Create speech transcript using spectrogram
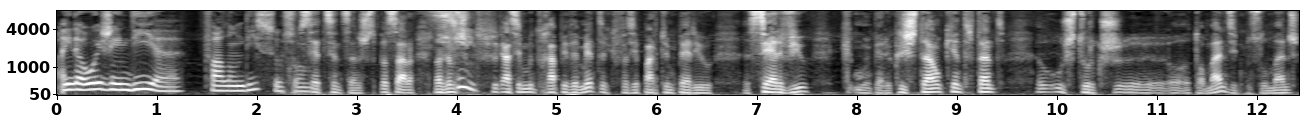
Ainda hoje em dia falam disso. São com... 700 anos se passaram. Nós vamos Sim. explicar assim muito rapidamente que fazia parte do Império Sérvio, um Império Cristão, que entretanto os turcos uh, otomanos e muçulmanos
